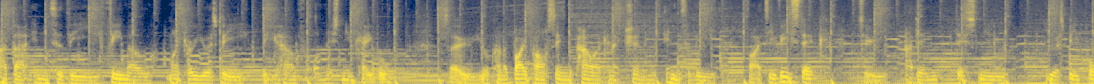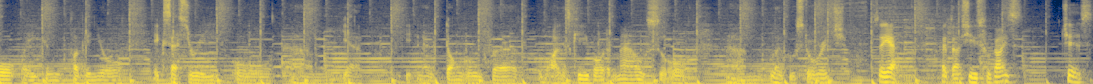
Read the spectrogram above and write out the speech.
add that into the female micro USB that you have on this new cable. So you're kind of bypassing the power connection into the Fire TV stick to add in this new USB port where you can plug in your accessory or um, yeah, dongle for wireless keyboard and mouse or um, local storage. So yeah, hope that's useful guys. Cheers.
